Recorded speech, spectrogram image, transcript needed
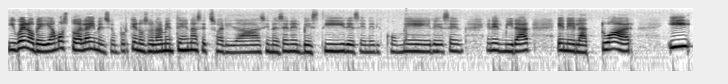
Y bueno, veíamos toda la dimensión porque no solamente es en la sexualidad, sino es en el vestir, es en el comer, es en, en el mirar, en el actuar. Y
